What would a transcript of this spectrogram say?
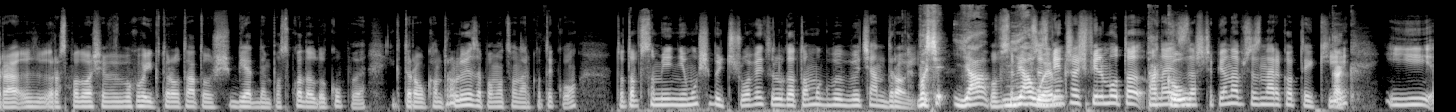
która y, rozpadła się w wybuchu i którą tatuś biednym poskładał do kupy i którą kontroluje za pomocą narkotyku, to to w sumie nie musi być człowiek, tylko to mógłby być android. Właśnie ja Bo w sumie przez miałem. większość filmu to ona taką- jest zaszczepiona przez narkotyki Tak. i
